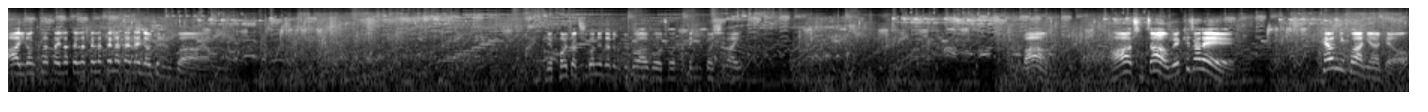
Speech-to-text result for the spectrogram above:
아 이런 큰일 났다 일났다 일났다 일났다 일났다. 난 여기서 죽을 거야 이제 거기서 죽었는데도 불구하고 저거 다 뺏길 건 싫어잉 빵. 아 진짜 왜 이렇게 잘해? 태연님 거 아니야 걔요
